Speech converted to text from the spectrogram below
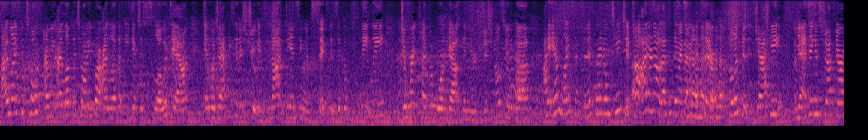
I like the tone. I mean, I love the toning part. I love that you get to slow it down. And what Jackie said is true. It's not dancing with sticks. It's a completely different type of workout than your traditional Zumba. I am licensed in it, but I don't teach it. So Ah. I don't know. That's the thing I got to consider. But listen, Jackie, amazing instructor,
